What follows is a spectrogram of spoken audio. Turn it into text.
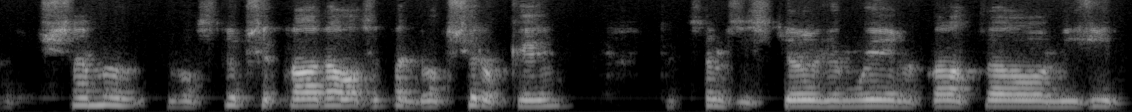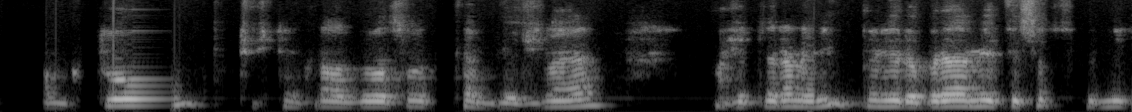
Když jsem vlastně překládal asi tak dva, tři roky, tak jsem zjistil, že můj nakladatel míří banktu, což tenkrát bylo celkem běžné, a že teda není úplně dobré mít mít,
